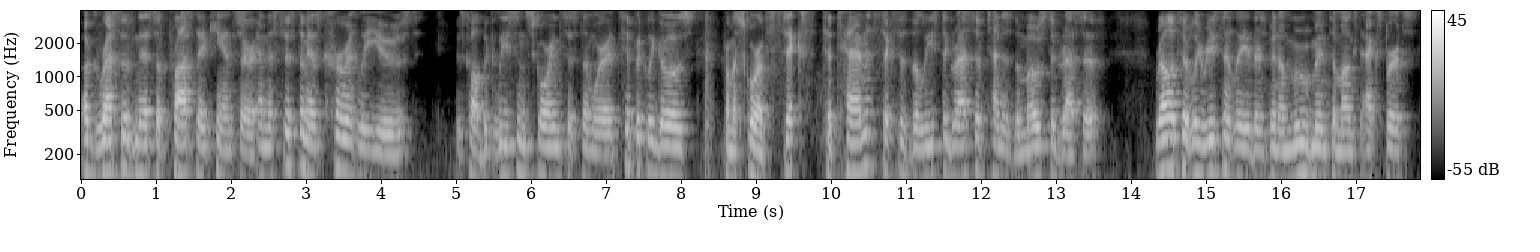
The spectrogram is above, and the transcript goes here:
aggressiveness of prostate cancer. And the system as currently used is called the Gleason scoring system, where it typically goes from a score of 6 to 10. 6 is the least aggressive, 10 is the most aggressive. Relatively recently, there's been a movement amongst experts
